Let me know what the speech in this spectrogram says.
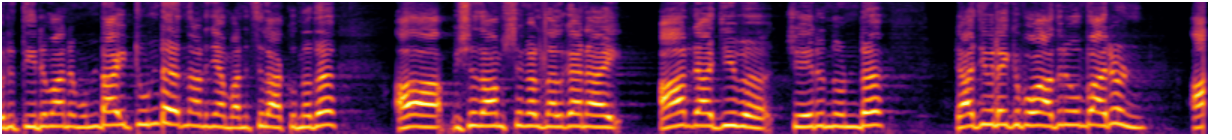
ഒരു തീരുമാനം ഉണ്ടായിട്ടുണ്ട് എന്നാണ് ഞാൻ മനസ്സിലാക്കുന്നത്. ആ വിശദാംശങ്ങൾ നൽകാനായി ആർ രാജീവ് ചേരുന്നുണ്ട്. രാജീവിലേക്ക് പോകാം. അതിനു മുമ്പ് അരുൺ ആ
